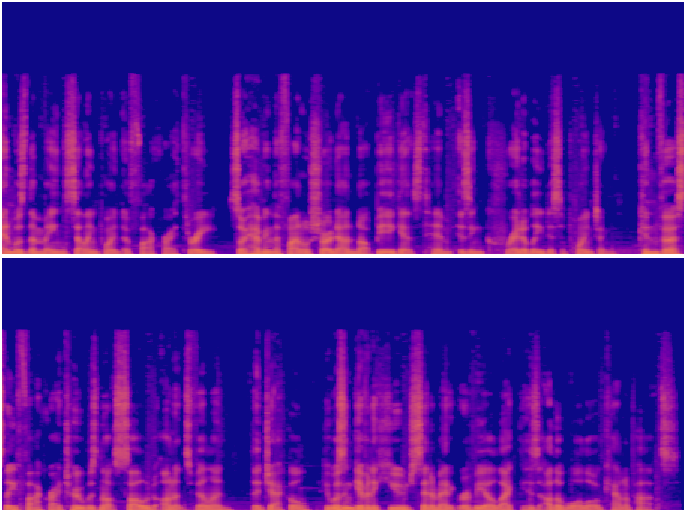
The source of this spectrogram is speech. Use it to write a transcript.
and was the main selling point of Far Cry 3, so having the final showdown not be against him is incredibly disappointing. Conversely, Far Cry 2 was not sold on its villain, the Jackal. He wasn't given a huge cinematic reveal like his other Warlord counterparts.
